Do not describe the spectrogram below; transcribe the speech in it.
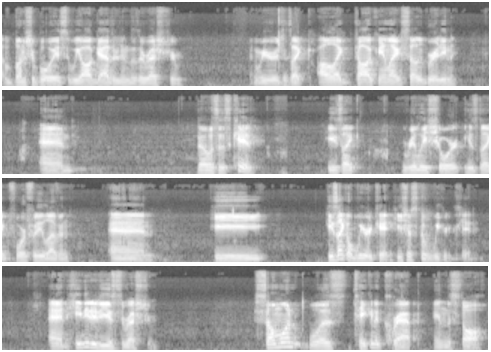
a bunch of boys, we all gathered into the restroom, and we were just like all like talking, like celebrating, and there was this kid. He's like really short. He's like four foot eleven, and he he's like a weird kid. He's just a weird kid, and he needed to use the restroom. someone was taking a crap in the stall,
